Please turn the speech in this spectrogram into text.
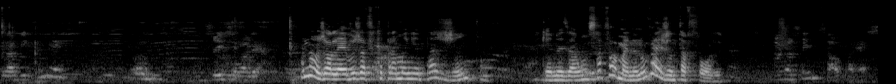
Pra mim comer. Ah, não, já levo, já fica pra amanhã pra janta. Porque nós vamos almoçar mas nós não vai jantar fora. Agora sem sal, parece.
